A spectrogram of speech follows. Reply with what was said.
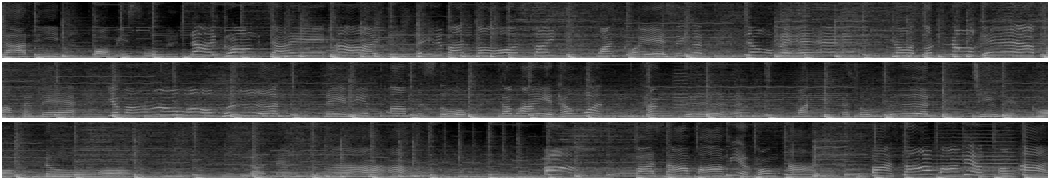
ชาตินี้ขอมีสุขได้ ทั้งวันทั้งคืน มันติดกระสมเพื่อน ชีวิตของน้องลอนามาป้าสาป้าเมียของอาจป้าสาป้าเมียของอาจ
